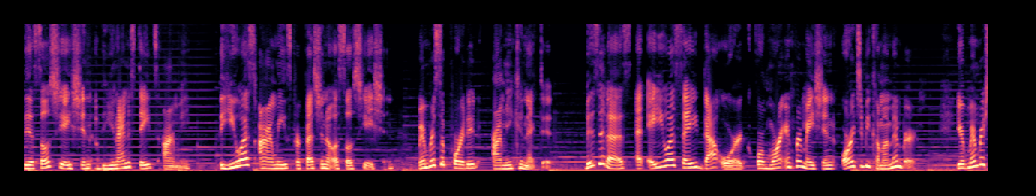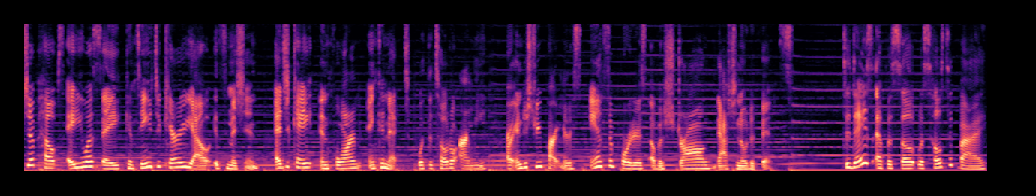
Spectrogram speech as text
the Association of the United States Army, the U.S. Army's professional association, member supported, Army connected. Visit us at ausa.org for more information or to become a member. Your membership helps AUSA continue to carry out its mission, educate, inform, and connect with the Total Army, our industry partners, and supporters of a strong national defense. Today's episode was hosted by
